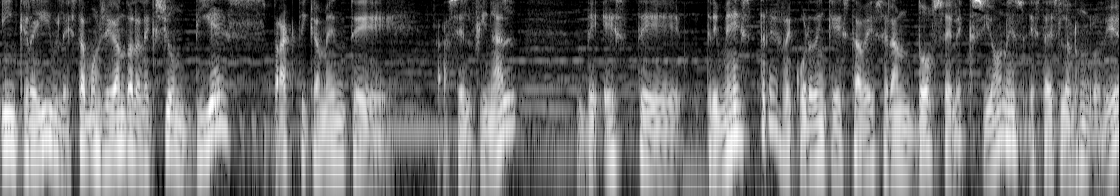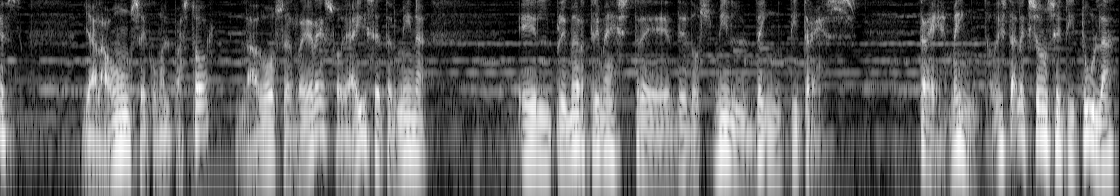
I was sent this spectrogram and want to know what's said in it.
Increíble, estamos llegando a la lección 10, prácticamente hacia el final de este trimestre. Recuerden que esta vez serán 12 lecciones, esta es la número 10, ya la 11 con el pastor, la 12 el regreso, y ahí se termina el primer trimestre de 2023. Tremendo. Esta lección se titula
